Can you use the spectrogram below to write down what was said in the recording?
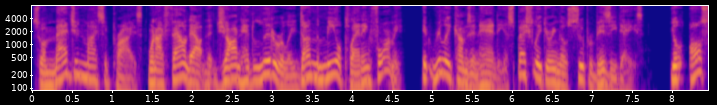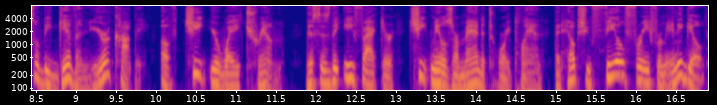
So imagine my surprise when I found out that John had literally done the meal planning for me. It really comes in handy, especially during those super busy days. You'll also be given your copy of Cheat Your Way Trim. This is the E Factor Cheat Meals Are Mandatory plan that helps you feel free from any guilt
